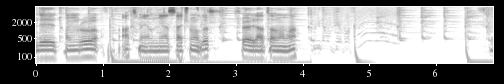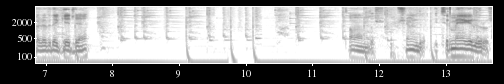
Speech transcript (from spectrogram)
Şimdi Tomru atmayalım ya saçma olur. Şöyle atalım ama. Şöyle bir de gece. Tamamdır. Şimdi bitirmeye geliyoruz.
